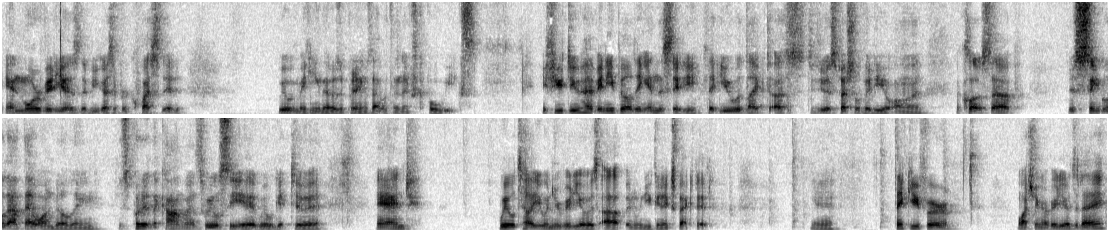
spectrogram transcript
and more videos that you guys have requested. We will be making those and putting those out within the next couple of weeks. If you do have any building in the city that you would like us to do a special video on, a close-up, just singled out that one building, just put it in the comments. We will see it. We will get to it. And we will tell you when your video is up and when you can expect it. Yeah. Thank you for watching our video today.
